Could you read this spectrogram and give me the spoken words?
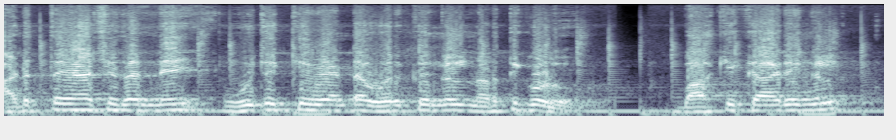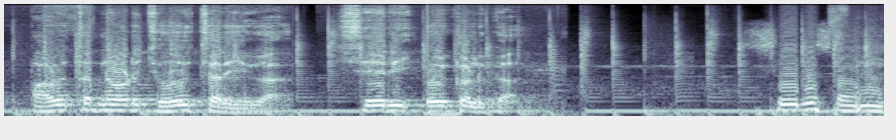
അടുത്തയാഴ്ച തന്നെ പൂജയ്ക്ക് വേണ്ട ഒരുക്കങ്ങൾ നടത്തിക്കൊള്ളൂ. ബാക്കി കാര്യങ്ങൾ പവിത്രനോട് ചോദിച്ചറിയുക. ശരി പോയിക്കൊള്ളുക ശരി സ്വാമി.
